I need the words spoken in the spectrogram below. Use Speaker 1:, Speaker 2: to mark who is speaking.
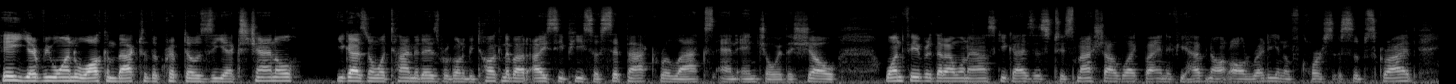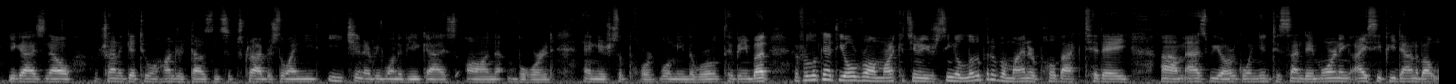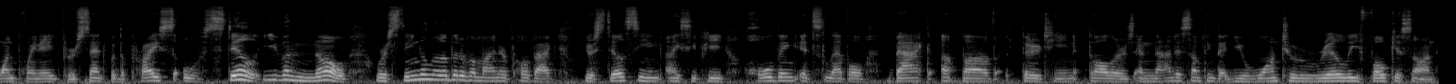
Speaker 1: Hey everyone, welcome back to the Crypto ZX channel. You guys know what time it is. We're going to be talking about ICP, so sit back, relax, and enjoy the show. One favor that I want to ask you guys is to smash that like button if you have not already, and of course, subscribe. You guys know I'm trying to get to 100,000 subscribers, so I need each and every one of you guys on board, and your support will mean the world to me. But if we're looking at the overall markets, you know, you're seeing a little bit of a minor pullback today um, as we are going into Sunday morning. ICP down about 1.8%, with the price still, even though we're seeing a little bit of a minor pullback, you're still seeing ICP holding its level back above $13 and that is something that you want to really focus on.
